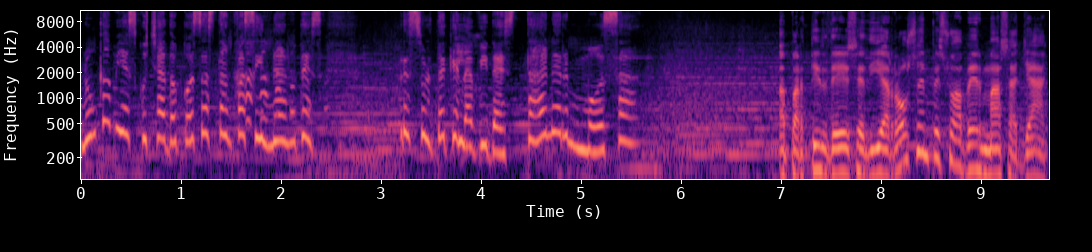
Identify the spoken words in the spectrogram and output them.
Nunca había escuchado cosas tan fascinantes. Resulta que la vida es tan hermosa. A partir de ese día, Rosa empezó a ver más a Jack.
